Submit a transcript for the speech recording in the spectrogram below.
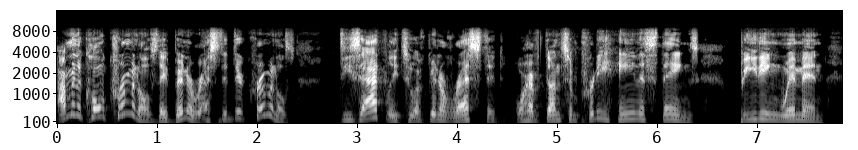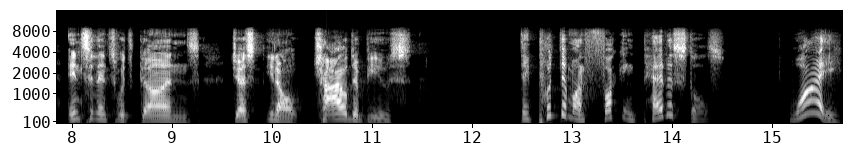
I'm going to call them criminals. They've been arrested, they're criminals. These athletes who have been arrested or have done some pretty heinous things, beating women, incidents with guns, just, you know, child abuse. They put them on fucking pedestals. Why?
